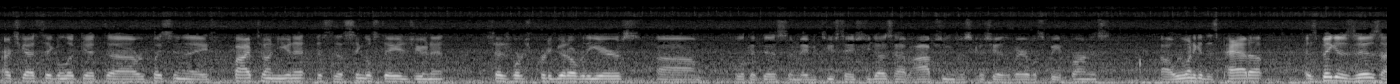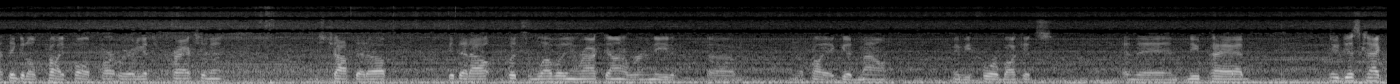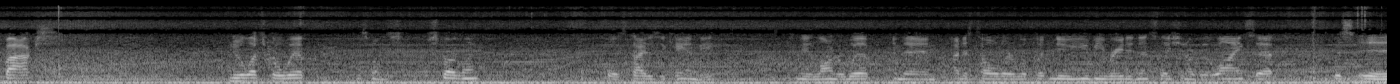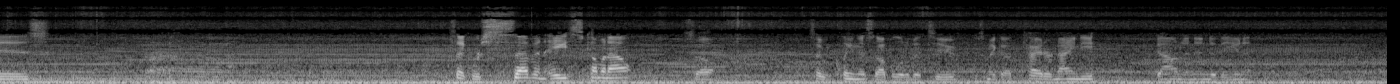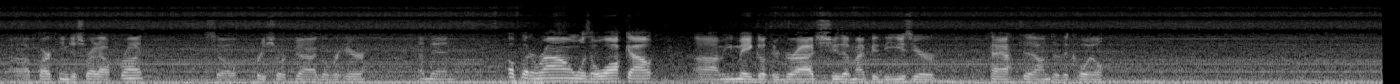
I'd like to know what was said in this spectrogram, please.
All right, you guys take a look at uh, replacing a five ton unit. This is a single stage unit. Says works pretty good over the years. Um, look at this and maybe two stage. She does have options just because she has a variable speed furnace. Uh, we want to get this pad up. As big as it is, I think it'll probably fall apart. We already got some cracks in it. Just chop that up, get that out, put some leveling rock down, and we're gonna need um, you know, probably a good mount, maybe four buckets, and then new pad, new disconnect box, new electrical whip. This one's struggling. Pull as tight as it can be. Need a longer whip. And then I just told her we'll put new UV rated insulation over the line set. This is, uh, looks like we're seven eighths coming out. So, so we can clean this up a little bit too. Just make a tighter 90 down and into the unit. Uh, parking just right out front. So pretty short jog over here and then up and around was a walkout. Um, you may go through garage too. That might be the easier path to, onto the coil.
